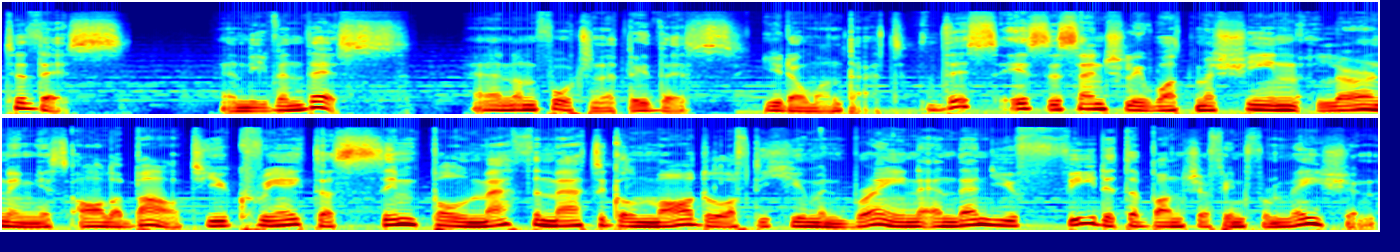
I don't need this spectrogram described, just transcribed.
to this, and even this, and unfortunately this, you don't want that. This is essentially what machine learning is all about. You create a simple mathematical model of the human brain and then you feed it a bunch of information.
